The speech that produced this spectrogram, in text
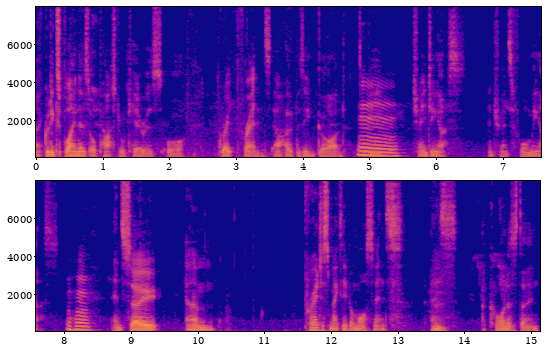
uh, good explainers or pastoral carers or great friends. Our hope is in God to be changing us and transforming us. And so um, prayer just makes even more sense as a cornerstone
